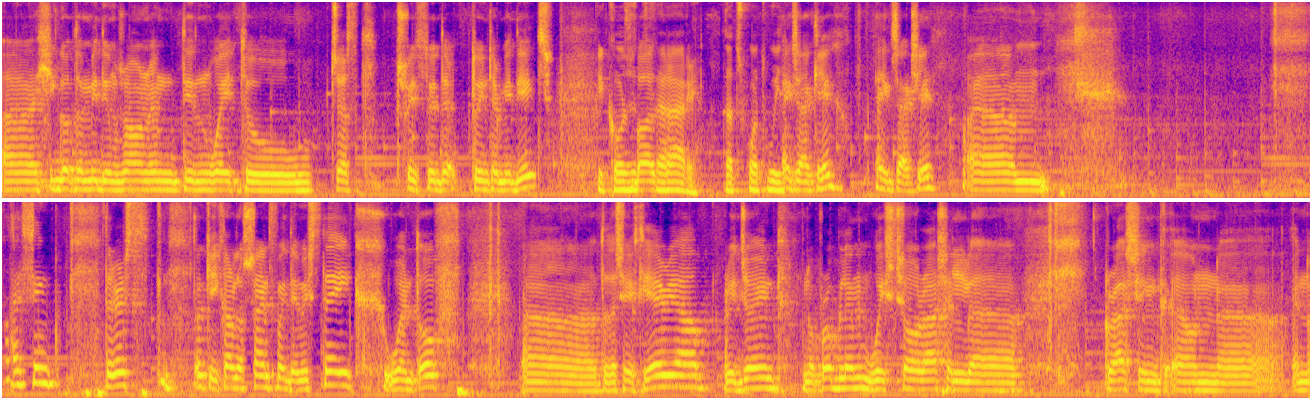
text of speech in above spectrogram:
uh, he got the mediums on and didn't wait to just switch to, the, to intermediates. Because it's but Ferrari. That's what we. Exactly, exactly. Um, I think the rest. Okay, Carlos Sainz made a mistake, went off. Uh, to the safety area, rejoined, no problem. We saw Russell uh, crashing on uh, an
